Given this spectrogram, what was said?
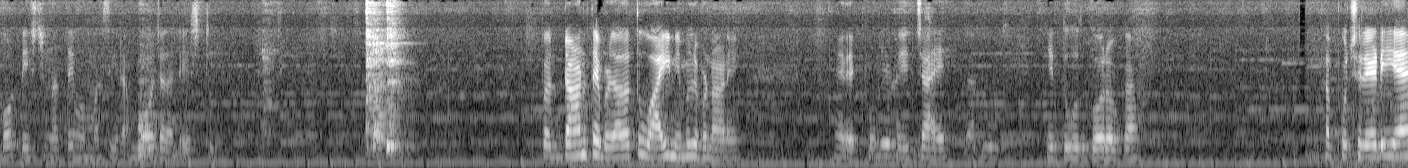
बहुत टेस्टी बनाते हैं मम्मा सीरा बहुत ज़्यादा टेस्टी पर डांटते बड़ा ज़्यादा तू आई नहीं मुझे बनाने। ये देखो ये चाय। ये दूध। गौरव का। सब कुछ रेडी है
